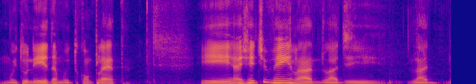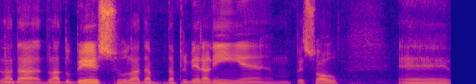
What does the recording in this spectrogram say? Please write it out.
muito unida, muito completa. E a gente vem lá, lá, de, lá, lá, da, lá do berço, lá da, da primeira linha, um pessoal é,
